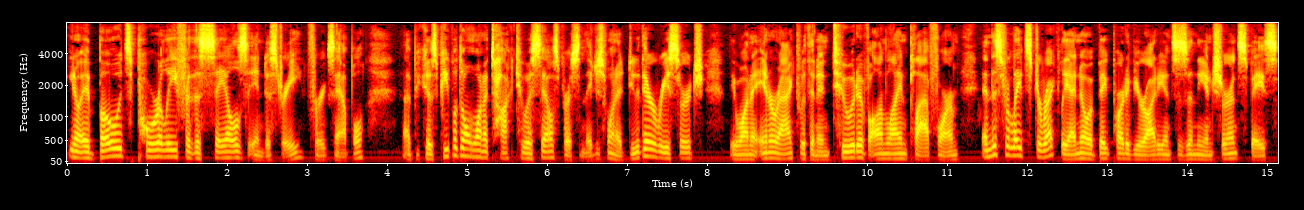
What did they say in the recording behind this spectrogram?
you know it bodes poorly for the sales industry, for example, uh, because people don't want to talk to a salesperson. They just want to do their research. They want to interact with an intuitive online platform. And this relates directly. I know a big part of your audience is in the insurance space.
